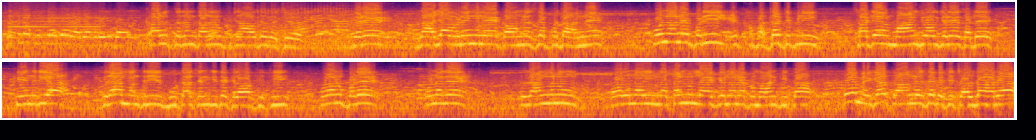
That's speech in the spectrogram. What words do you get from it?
ਫਤਲਾ ਫੁੱਕਿਆ ਗਿਆ ਰਾਜਾ ਵੜਿੰਗ ਦਾ। ਕੱਲ ਵਿੱਚ ਜਿਹੜੇ ਰਾਜਾ ਵੜਿੰਗ ਨੇ ਕਾਂਗਰਸ ਦੇ ਪ੍ਰਧਾਨ ਨੇ ਉਹਨਾਂ ਨੇ ਬੜੀ ਇੱਕ ਅਭੱਦਰ ਟਿੱਪਣੀ। ਸਾਡੇ ਮਾਨਯੋਗ ਜਿਹੜੇ ਸਾਡੇ ਕੇਂਦਰੀਆ ਗ੍ਰਹਿ ਮੰਤਰੀ ਬੂਟਾ ਸਿੰਘ ਜੀ ਦੇ ਖਿਲਾਫ ਕੀਤੀ। ਉਹਨਾਂ ਨੂੰ ਬੜੇ ਉਹਨਾਂ ਦੇ ਰੰਗ ਨੂੰ ਔਰ ਉਹਨਾਂ ਦੀ ਨਸਲ ਨੂੰ ਲੈ ਕੇ ਉਹਨਾਂ ਨੇ ਅਪਮਾਨ ਕੀਤਾ। ਇਹ ਹਮੇਸ਼ਾ ਕਾਂਗਰਸ ਦੇ ਵਿੱਚ ਚੱਲਦਾ ਆ ਰਿਹਾ।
